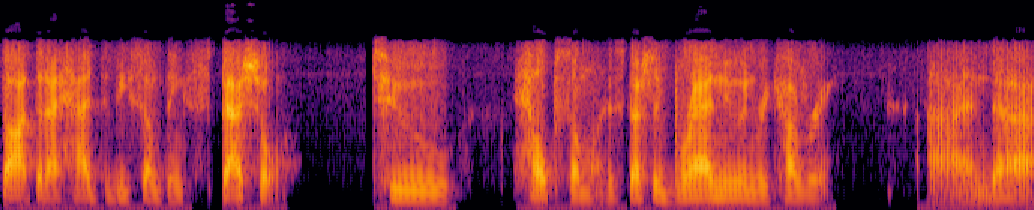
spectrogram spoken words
thought that I had to be something special to help someone, especially brand new in recovery. Uh, and uh,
